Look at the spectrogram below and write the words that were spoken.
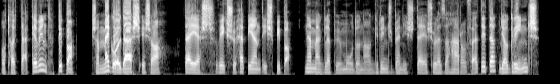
ott hagyták Kevint, pipa, és a megoldás és a teljes végső happy end is pipa. Nem meglepő módon a Grinchben is teljesül ez a három feltétel. Ugye a Grinch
